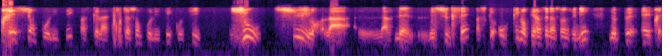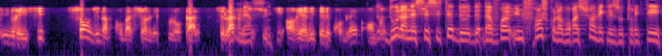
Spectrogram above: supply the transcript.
pression politique, parce que la situation politique aussi joue sur la, le succès, parce qu'aucune opération des Nations Unies ne peut être une réussite sans une approbation locale. C'est là que se situent en réalité les problèmes. D'où la nécessité d'avoir une franche collaboration avec les autorités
